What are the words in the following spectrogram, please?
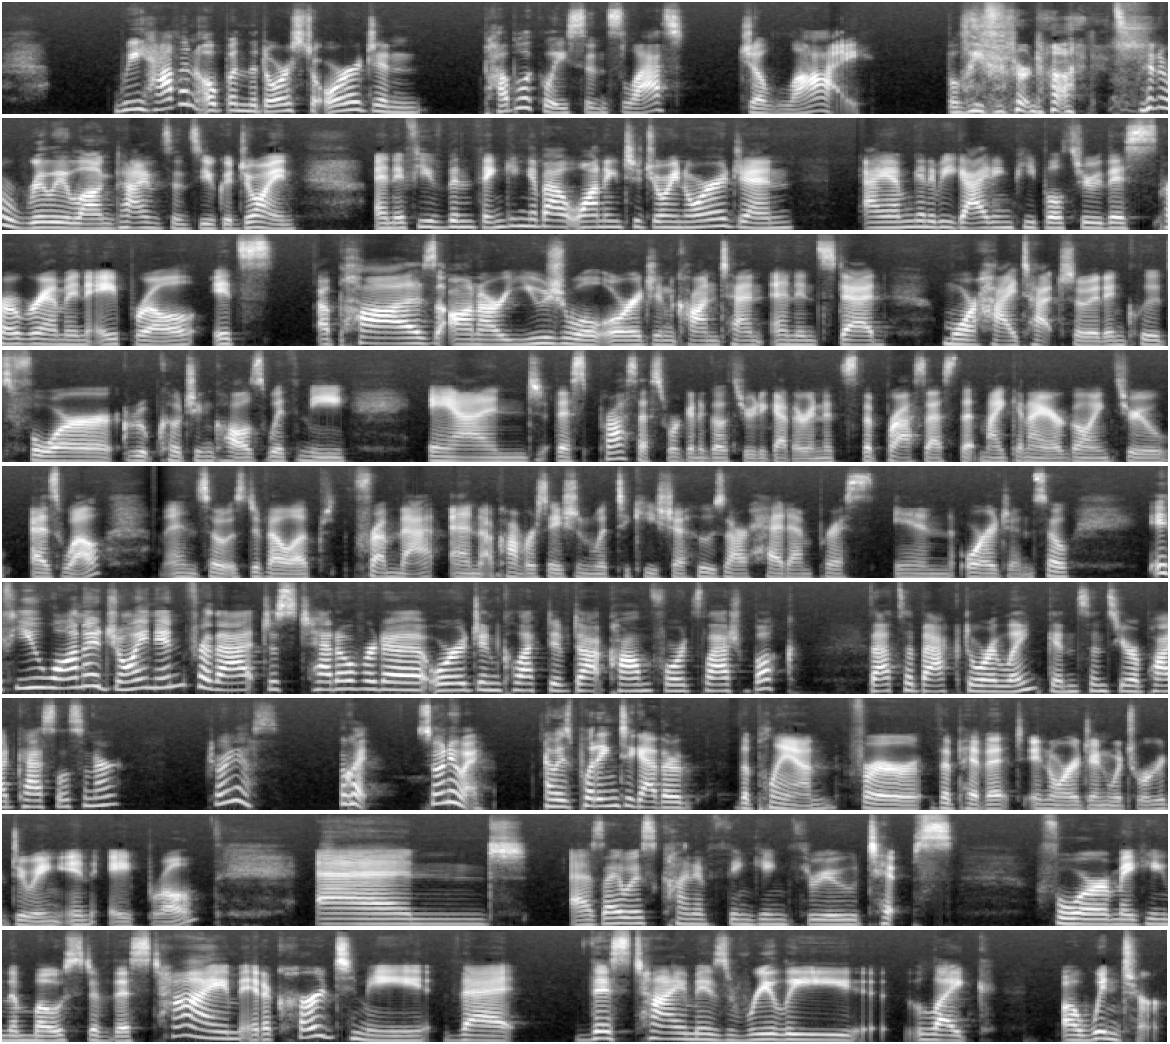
we haven't opened the doors to Origin publicly since last July. Believe it or not, it's been a really long time since you could join. And if you've been thinking about wanting to join Origin, I am going to be guiding people through this program in April. It's a pause on our usual Origin content and instead more high touch. So it includes four group coaching calls with me and this process we're going to go through together. And it's the process that Mike and I are going through as well. And so it was developed from that and a conversation with Takesha, who's our head empress in Origin. So if you want to join in for that, just head over to origincollective.com forward slash book. That's a backdoor link. And since you're a podcast listener, join us. Okay. So, anyway, I was putting together the plan for the pivot in Origin, which we're doing in April. And as I was kind of thinking through tips for making the most of this time, it occurred to me that this time is really like a winter,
